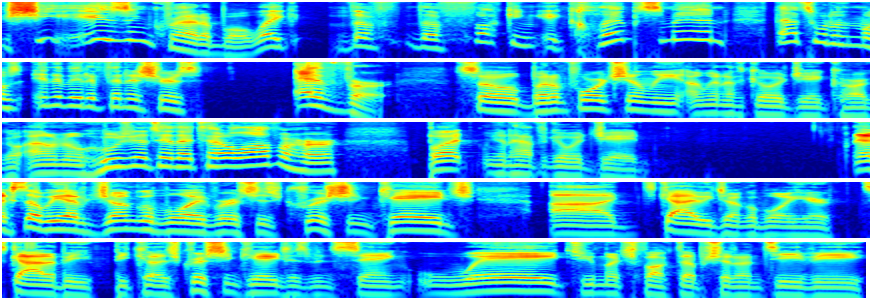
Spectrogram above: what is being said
She is incredible. Like the the fucking Eclipse, man. That's one of the most innovative finishers ever. So, but unfortunately, I'm gonna have to go with Jade Cargill. I don't know who's gonna take that title off of her, but I'm gonna have to go with Jade. Next up, we have Jungle Boy versus Christian Cage. Uh, it's gotta be Jungle Boy here. It's gotta be because Christian Cage has been saying way too much fucked up shit on TV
